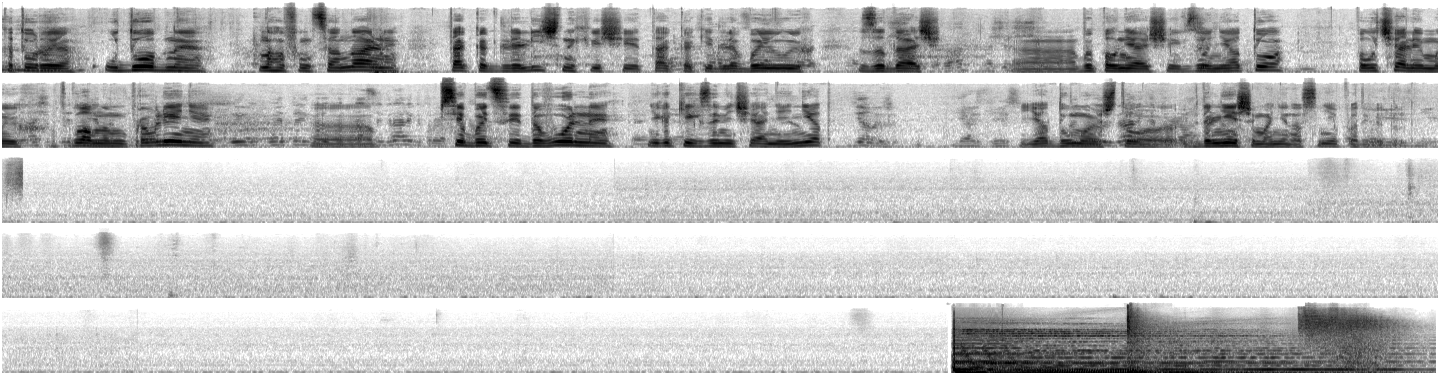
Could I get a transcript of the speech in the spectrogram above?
которые удобные, многофункциональны, так как для личных вещей, так как и для боевых задач, э, выполняющих в зоне АТО. Получали мы их в главном управлении. Э, Все бойцы довольны, никаких замечаний нет. Я думаю, что в дальнейшем они нас не подведут.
